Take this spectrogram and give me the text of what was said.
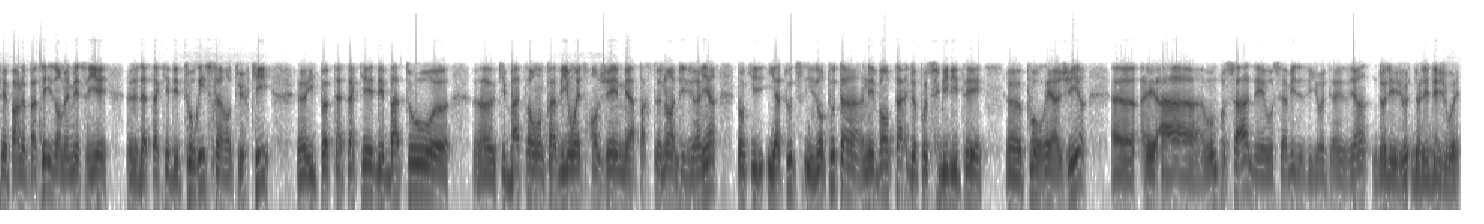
fait par le passé. Ils ont même essayé euh, d'attaquer des touristes en Turquie. Euh, ils peuvent attaquer des bateaux qui battent en pavillon étranger mais appartenant à des Israéliens. Donc il, y a ils ont tout un, éventail de possibilités pour réagir à, au Mossad et au service des sécurités de les, de les déjouer.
